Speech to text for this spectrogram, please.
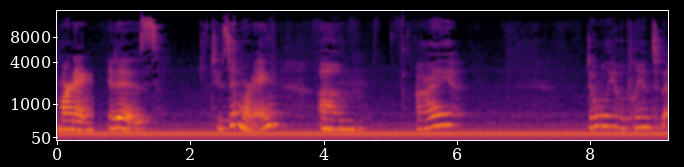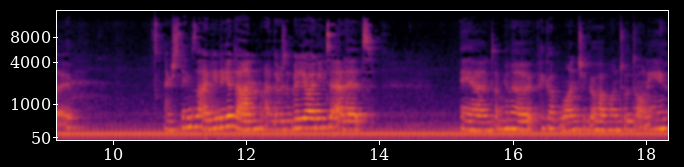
morning. It is Tuesday morning. Um, I don't really have a plan today. There's things that I need to get done. There's a video I need to edit. And I'm gonna pick up lunch and go have lunch with Donnie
